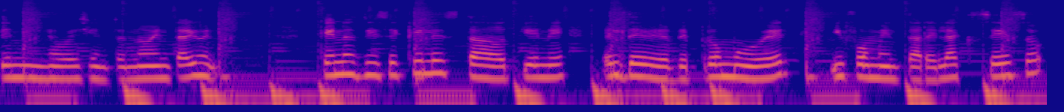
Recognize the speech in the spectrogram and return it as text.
de 1991, que nos dice que el Estado tiene el deber de promover y fomentar el acceso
